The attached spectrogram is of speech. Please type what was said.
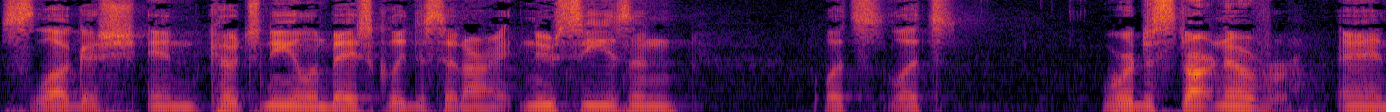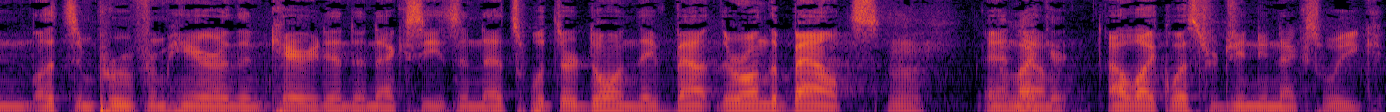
sluggish, and Coach Nehlen basically just said, "All right, new season. Let's let's we're just starting over, and let's improve from here, and then carry it into next season." That's what they're doing. They've bou- they're on the bounce. I and like um, it. I like West Virginia next week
